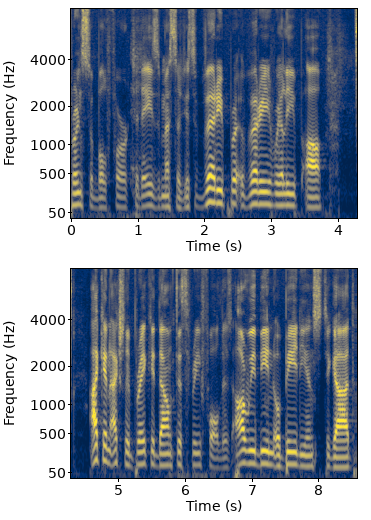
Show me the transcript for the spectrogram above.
principle for today's message. Is very very really uh, i can actually break it down to threefold. Is are we being obedience to god?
